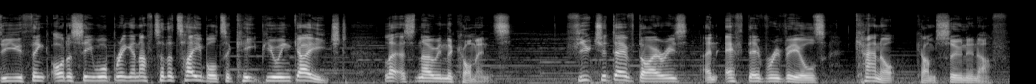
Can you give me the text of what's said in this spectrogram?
Do you think Odyssey will bring enough to the table to keep you engaged? Let us know in the comments. Future dev diaries and FDev reveals cannot come soon enough.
